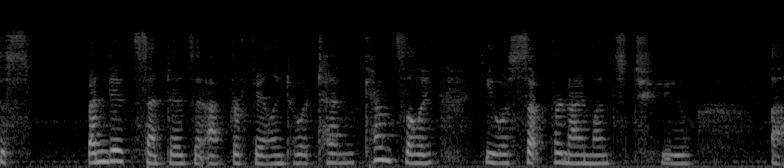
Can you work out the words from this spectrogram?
suspended sentence, and after failing to attend counseling, he was sent for nine months to uh,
